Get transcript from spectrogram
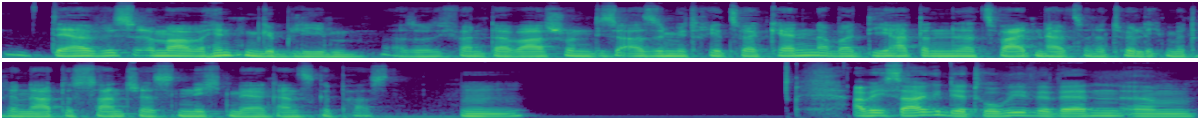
der ist immer hinten geblieben. Also ich fand, da war schon diese Asymmetrie zu erkennen, aber die hat dann in der zweiten Halbzeit natürlich mit Renato Sanchez nicht mehr ganz gepasst. Mhm. Aber ich sage dir, Tobi, wir werden ähm,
